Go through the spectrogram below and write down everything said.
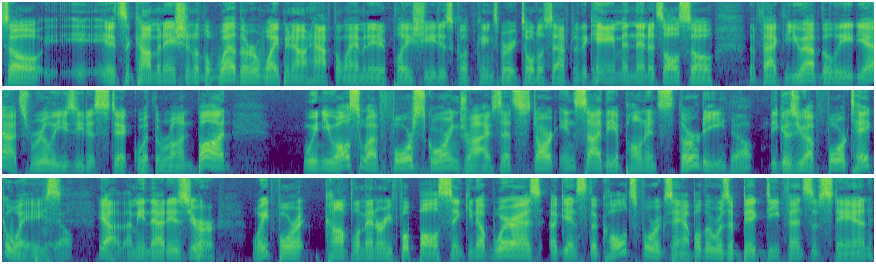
So it's a combination of the weather wiping out half the laminated play sheet, as Cliff Kingsbury told us after the game, and then it's also the fact that you have the lead. Yeah, it's really easy to stick with the run, but when you also have four scoring drives that start inside the opponent's 30 Yep. because you have four takeaways, Yep. Yeah, I mean that is your wait for it complementary football syncing up. Whereas against the Colts for example there was a big defensive stand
